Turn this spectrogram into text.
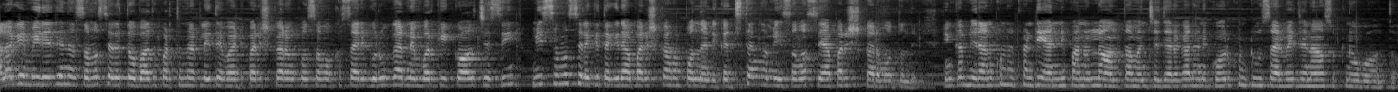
అలాగే మీరు ఏదైనా సమస్యలతో బాధపడుతున్నట్లయితే వాటి పరిష్కారం కోసం ఒకసారి గురువు గారి నెంబర్కి కాల్ చేసి మీ సమస్యలకి తగిన పరిష్కారం పొందండి. ఖచ్చితంగా మీ సమస్య పరిష్కారం అవుతుంది. ఇంకా మీరు అనుకున్నటువంటి అన్ని పనుల్లో అంతా మంచి జరగాలని కోరుకుంటూ సర్వే జన సుఖ్నోభవంతో.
